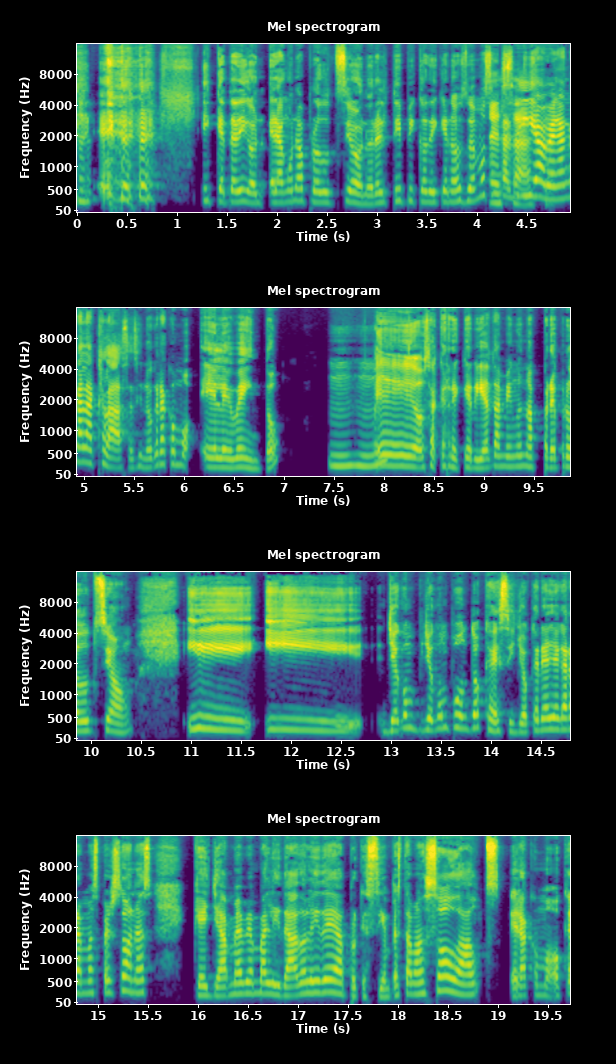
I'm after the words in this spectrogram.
y que te digo, eran una producción, no era el típico de que nos vemos en tal día, vengan a la clase, sino que era como el evento. Eh, o sea, que requería también una preproducción. Y, y llegó, un, llegó un punto que si yo quería llegar a más personas que ya me habían validado la idea porque siempre estaban sold outs, era como, ok,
